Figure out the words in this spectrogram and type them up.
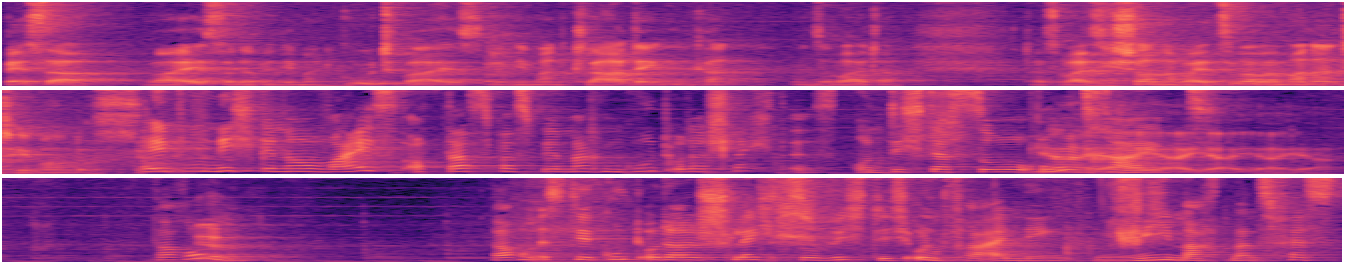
besser weiß oder wenn jemand gut weiß, wenn jemand klar denken kann und so weiter. Das weiß ich schon, aber jetzt sind wir beim anderen Thema. Das Hey, du nicht genau weißt, ob das, was wir machen, gut oder schlecht ist. Und dich das so umtreibt. ja, ja, ja, ja. Warum? Ja. Warum ist dir gut oder schlecht so wichtig? Und vor allen Dingen, wie macht man es fest?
